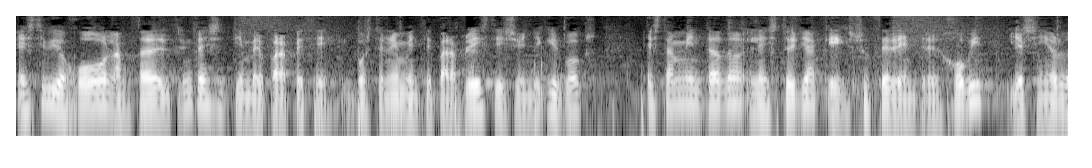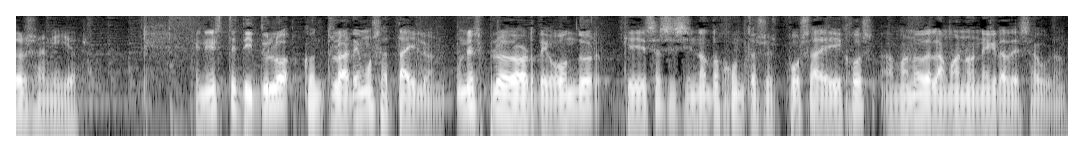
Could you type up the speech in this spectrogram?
Este videojuego, lanzado el 30 de septiembre para PC y posteriormente para PlayStation y Xbox, está ambientado en la historia que sucede entre el Hobbit y el Señor de los Anillos. En este título controlaremos a Tylon, un explorador de Gondor que es asesinado junto a su esposa e hijos a mano de la mano negra de Sauron.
